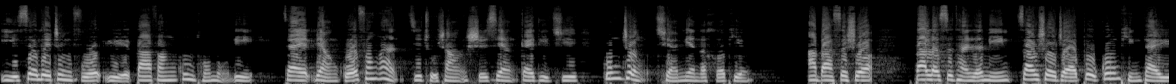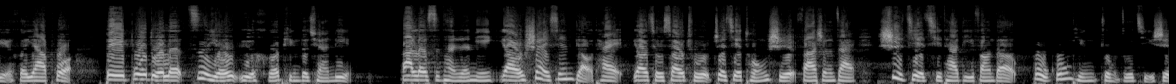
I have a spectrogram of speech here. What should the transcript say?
以色列政府与巴方共同努力，在两国方案基础上实现该地区公正全面的和平。阿巴斯说：“巴勒斯坦人民遭受着不公平待遇和压迫，被剥夺了自由与和平的权利。巴勒斯坦人民要率先表态，要求消除这些同时发生在世界其他地方的不公平种族歧视。”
